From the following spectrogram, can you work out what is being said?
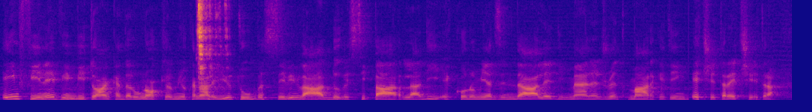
E infine vi invito anche a dare un occhio al mio canale YouTube se vi va dove si parla di economia aziendale, di management, marketing eccetera eccetera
